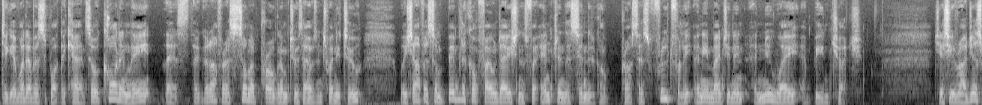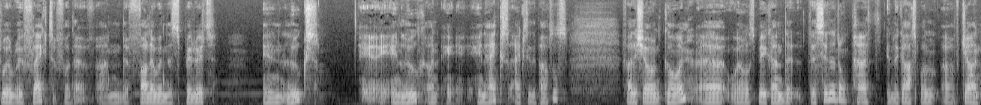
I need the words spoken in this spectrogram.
to give whatever support they can. So, accordingly, they're going to offer a summer program 2022, which offers some biblical foundations for entering the synodical process fruitfully and imagining a new way of being church. Jessie Rogers will reflect for the, on the following the Spirit in Luke's in Luke on in Acts, Acts of the Apostles. Father Sean Goan uh, will speak on the, the synodal path in the Gospel of John,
